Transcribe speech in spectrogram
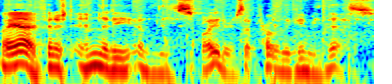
Oh yeah, I finished Enmity of the Spiders. That probably gave me this.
